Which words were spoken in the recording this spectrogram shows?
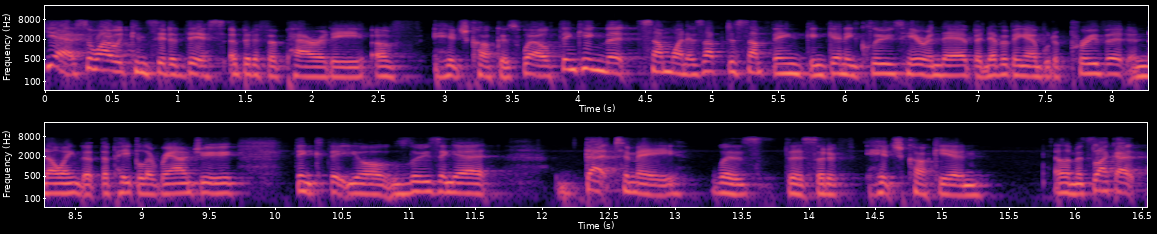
Yeah, so I would consider this a bit of a parody of Hitchcock as well, thinking that someone is up to something and getting clues here and there, but never being able to prove it, and knowing that the people around you think that you're losing it. That to me was the sort of Hitchcockian elements. Like I,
